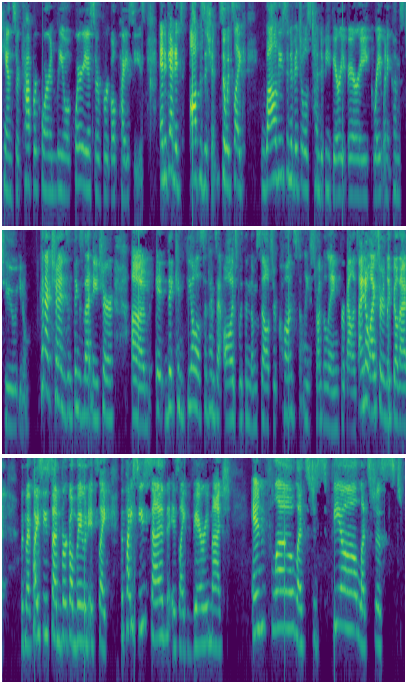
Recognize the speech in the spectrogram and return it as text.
cancer capricorn leo aquarius or virgo pisces and again it's opposition so it's like while these individuals tend to be very, very great when it comes to, you know, connections and things of that nature, um, it, they can feel sometimes at odds within themselves. They're constantly struggling for balance. I know I certainly feel that with my Pisces sun, Virgo moon. It's like the Pisces sun is like very much in flow. Let's just feel. Let's just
